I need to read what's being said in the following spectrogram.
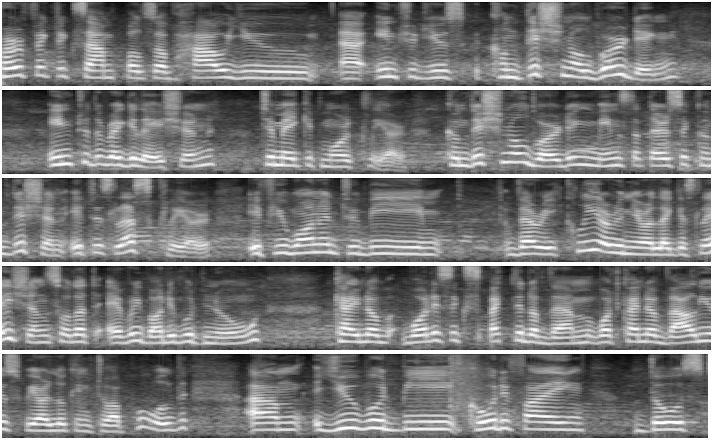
perfect examples of how you uh, introduce conditional wording into the regulation to make it more clear. Conditional wording means that there's a condition. It is less clear. If you wanted to be very clear in your legislation so that everybody would know kind of what is expected of them, what kind of values we are looking to uphold, um, you would be codifying those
